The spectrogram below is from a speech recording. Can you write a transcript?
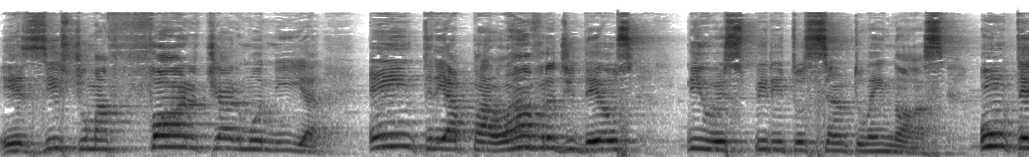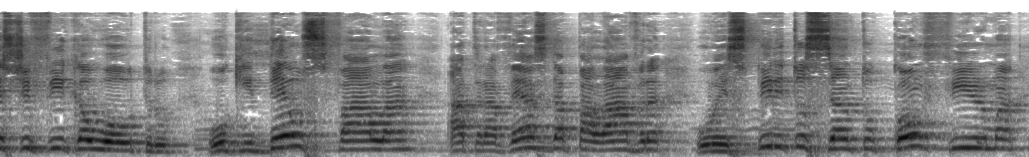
existe uma forte harmonia entre a palavra de Deus e o Espírito Santo em nós. Um testifica o outro. O que Deus fala através da palavra, o Espírito Santo confirma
